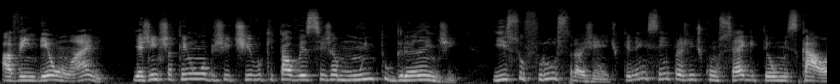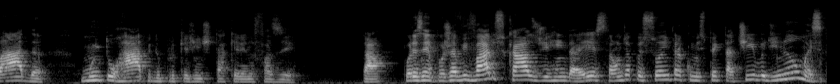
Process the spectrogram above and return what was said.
a vender online, e a gente já tem um objetivo que talvez seja muito grande. E isso frustra a gente, porque nem sempre a gente consegue ter uma escalada muito rápido para o que a gente está querendo fazer. Tá? Por exemplo, eu já vi vários casos de renda extra onde a pessoa entra com uma expectativa de não, mas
